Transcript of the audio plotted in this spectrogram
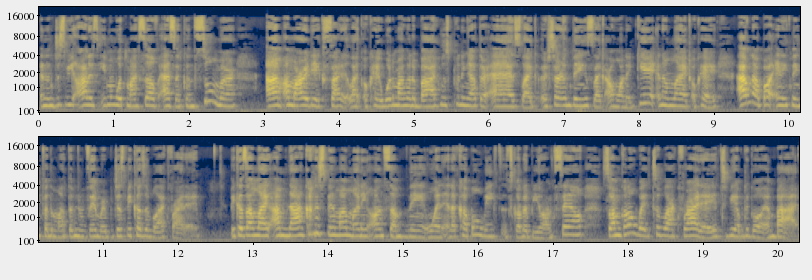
And just be honest, even with myself as a consumer, I'm, I'm already excited. Like, okay, what am I to buy? Who's putting out their ads? Like, there's certain things like I want to get. And I'm like, okay, I've not bought anything for the month of November just because of Black Friday. Because I'm like, I'm not going to spend my money on something when in a couple weeks it's going to be on sale. So I'm going to wait till Black Friday to be able to go and buy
